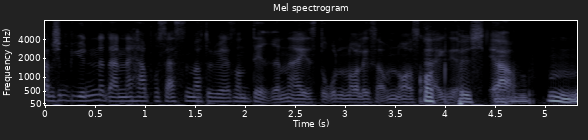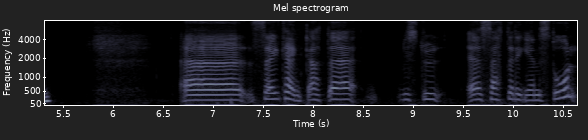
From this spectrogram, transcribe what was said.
kan ikke begynne denne her prosessen med at du er sånn dirrende i stolen og liksom nå skal jeg- Kortpust. Ja. Mm. Uh, så jeg tenker at uh, hvis du uh, setter deg i en stol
